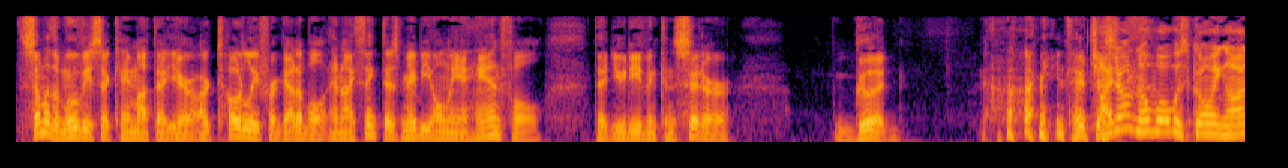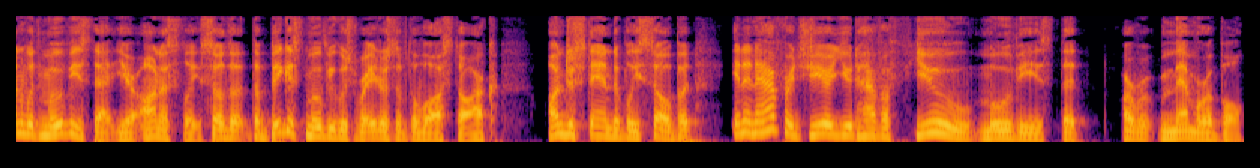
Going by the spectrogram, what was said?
Some of the movies that came out that year are totally forgettable, and I think there's maybe only a handful that you'd even consider good. I mean, they're just. I don't know what was going on with movies that year, honestly. So the, the biggest movie was Raiders of the Lost Ark, understandably so. But in an average year, you'd have a few movies that are memorable.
